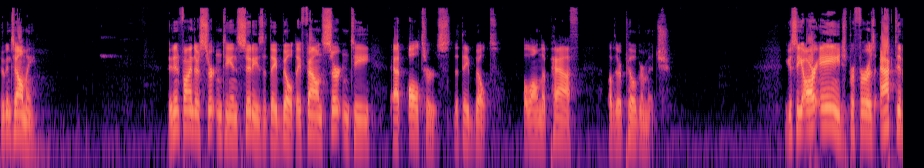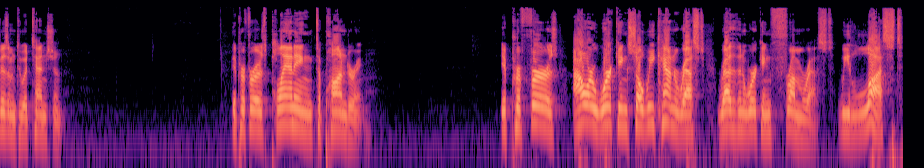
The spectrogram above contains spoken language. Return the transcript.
Who can tell me? They didn't find their certainty in cities that they built. They found certainty at altars that they built along the path of their pilgrimage. You can see our age prefers activism to attention. It prefers planning to pondering. It prefers our working so we can rest rather than working from rest. We lust,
